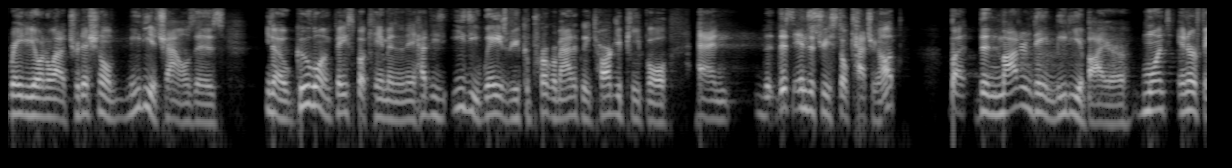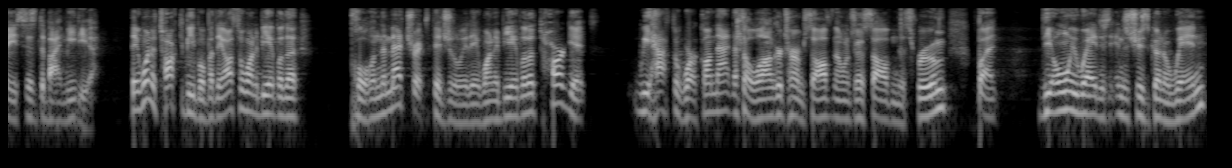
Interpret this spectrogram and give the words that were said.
radio and a lot of traditional media channels is, you know, Google and Facebook came in and they had these easy ways where you could programmatically target people, and th- this industry is still catching up. But the modern day media buyer wants interfaces to buy media. They want to talk to people, but they also want to be able to pull in the metrics digitally. They want to be able to target we have to work on that. That's a longer term solve. No one's going to solve in this room. But the only way this industry is going to win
